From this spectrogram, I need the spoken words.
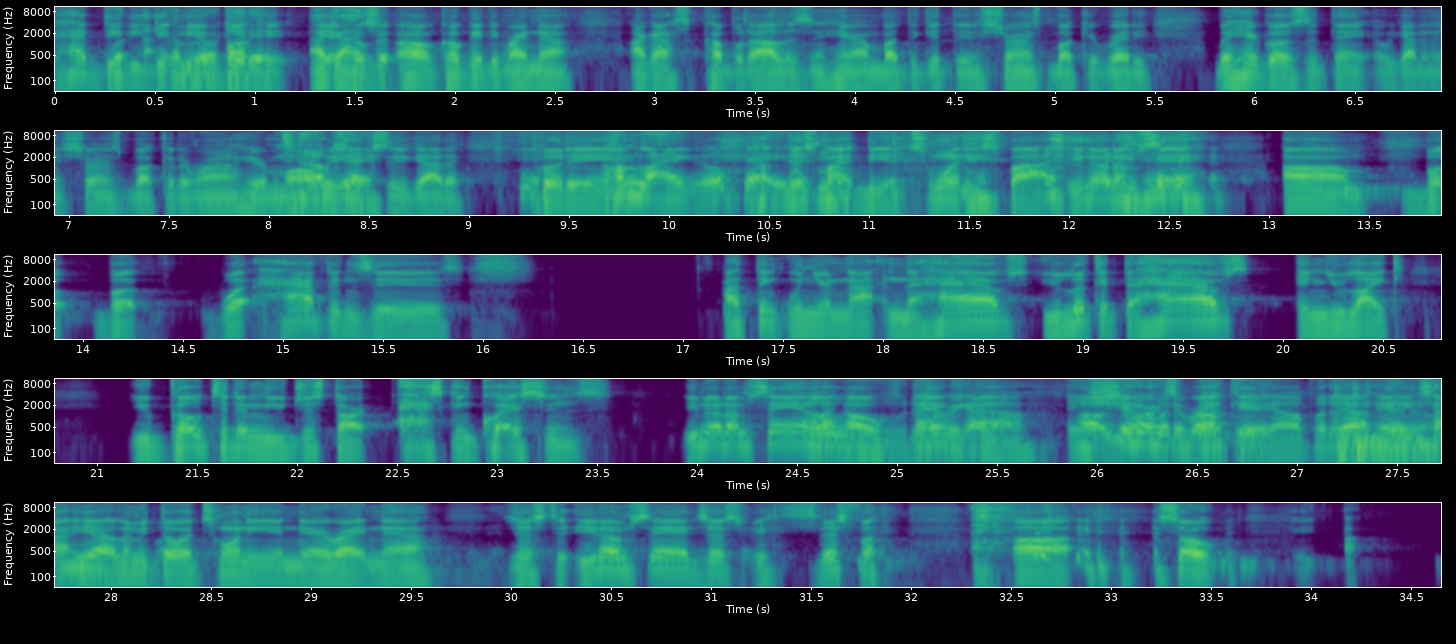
Have Diddy get me me a bucket. it. I got go you. oh, go get it right now. I got a couple dollars in here. I'm about to get the insurance bucket ready. But here goes the thing. We got an insurance bucket around here, Maul. We actually got to put in. I'm like, okay. this might be a 20 spot. You know what I'm saying? Um, but but what happens is, I think when you're not in the halves, you look at the halves and you like, you go to them, you just start asking questions. You know what I'm saying? like, Oh, there we God. go. Oh, yeah, Insurance put it right bucket, there. y'all. Put it yeah, in the middle. anytime. Yeah, let me throw a 20 in there right now. Just to, you know what I'm saying? Just this for uh so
